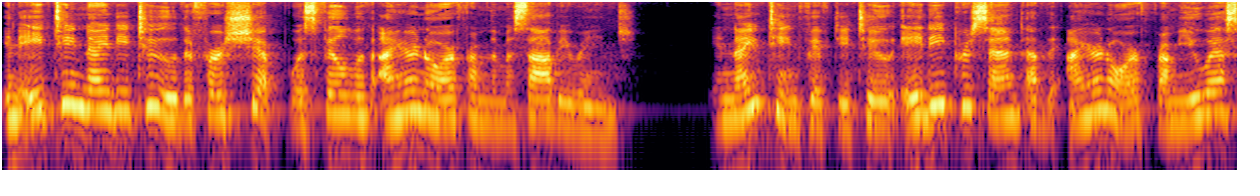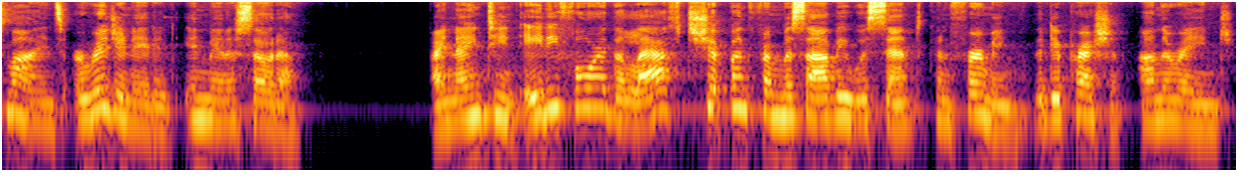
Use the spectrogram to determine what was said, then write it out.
In 1892, the first ship was filled with iron ore from the Mesabi Range. In 1952, 80% of the iron ore from U.S. mines originated in Minnesota. By 1984, the last shipment from Mesabi was sent, confirming the depression on the range.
